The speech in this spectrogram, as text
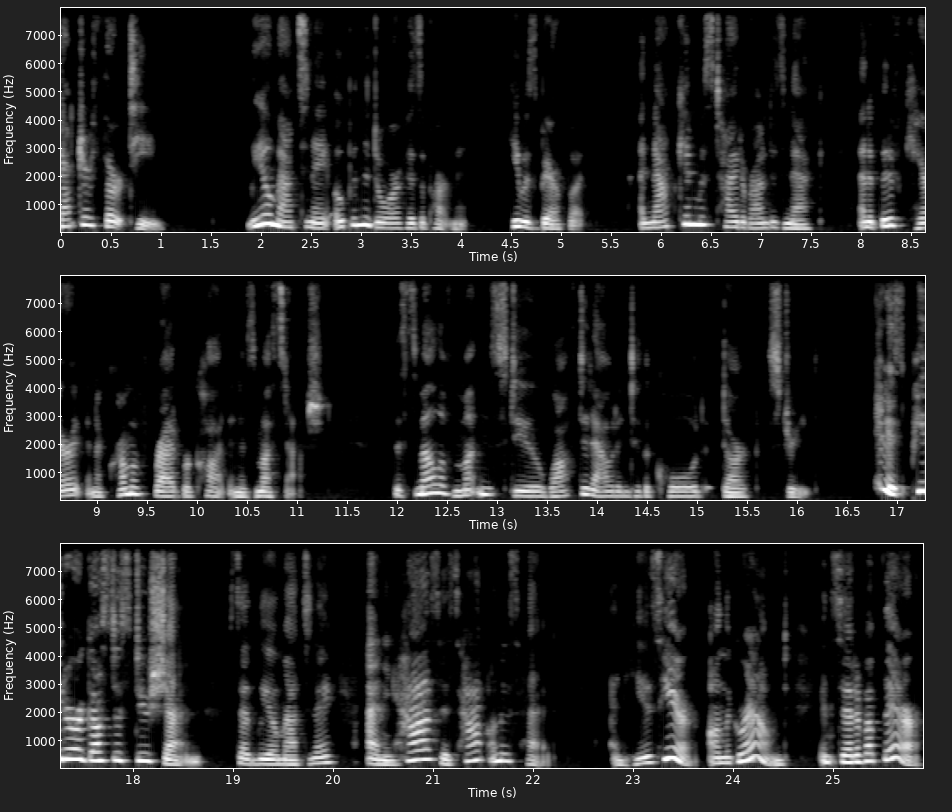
Chapter 13 Leo Matienne opened the door of his apartment. He was barefoot. A napkin was tied around his neck, and a bit of carrot and a crumb of bread were caught in his mustache. The smell of mutton stew wafted out into the cold, dark street. It is Peter Augustus Duchene, said Leo Matienne, and he has his hat on his head. And he is here, on the ground, instead of up there,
